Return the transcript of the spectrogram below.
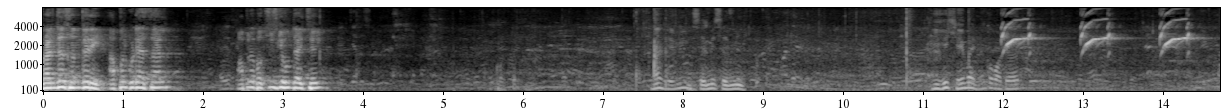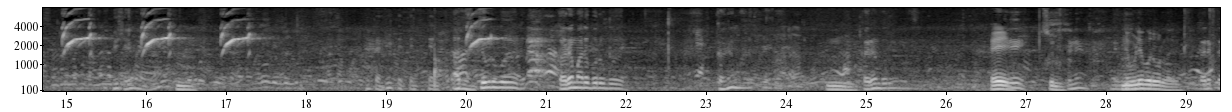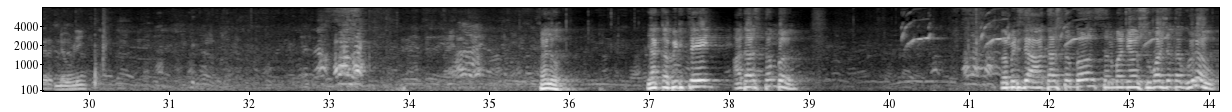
प्रांजल सनगरे आपण कुठे असाल? आपलं बक्षीस घेऊन जायचंय. सेमी सेमी ही ही सेम आहे ना का क्वार्टर ही सेम आहे ना? त्यांच्याबरोबर करण माझ्या बरोबर. माझ्या बरोबर. करण बरोबर. हे सुन. निवळी बरोबर लागेल. निवळी. हॅलो. या कमिटीचे आधारस्तंभ. कमिटीचे आधारस्तंभ सन्मान्य सुभाषदादा गुरव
